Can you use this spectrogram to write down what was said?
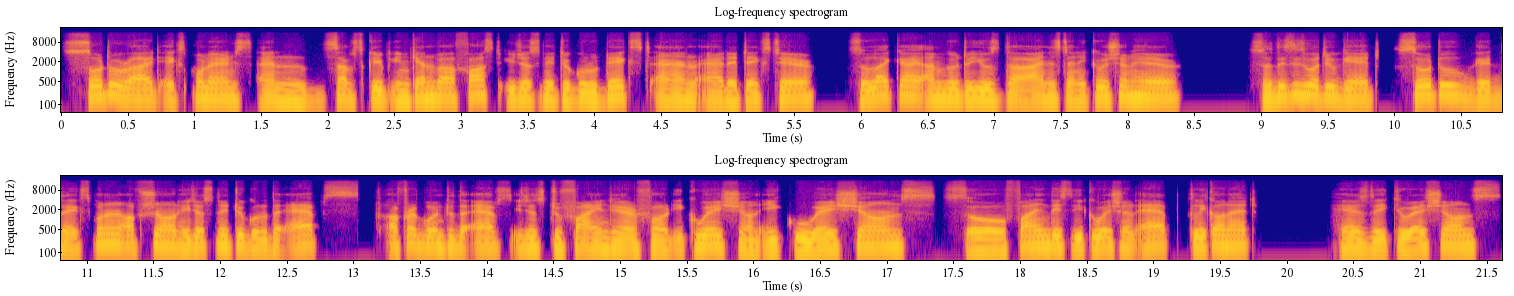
So to write exponents and subscript in Canva, first you just need to go to text and add a text here. So like I, I'm going to use the Einstein equation here. So this is what you get. So to get the exponent option, you just need to go to the apps. After going to the apps, you just to find here for equation, equations. So find this equation app, click on it. Here's the equations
